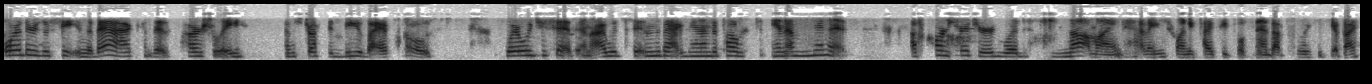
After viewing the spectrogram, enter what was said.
or there's a seat in the back that's partially obstructed view by a post, where would you sit? And I would sit in the back behind the post in a minute. Of course, Richard would not mind having 25 people stand up so we could get by.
